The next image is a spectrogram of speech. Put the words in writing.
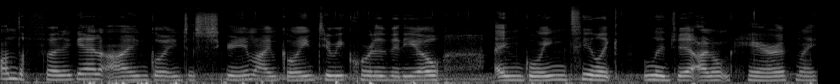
on the foot again, I'm going to scream. I'm going to record a video. I'm going to like legit. I don't care if my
